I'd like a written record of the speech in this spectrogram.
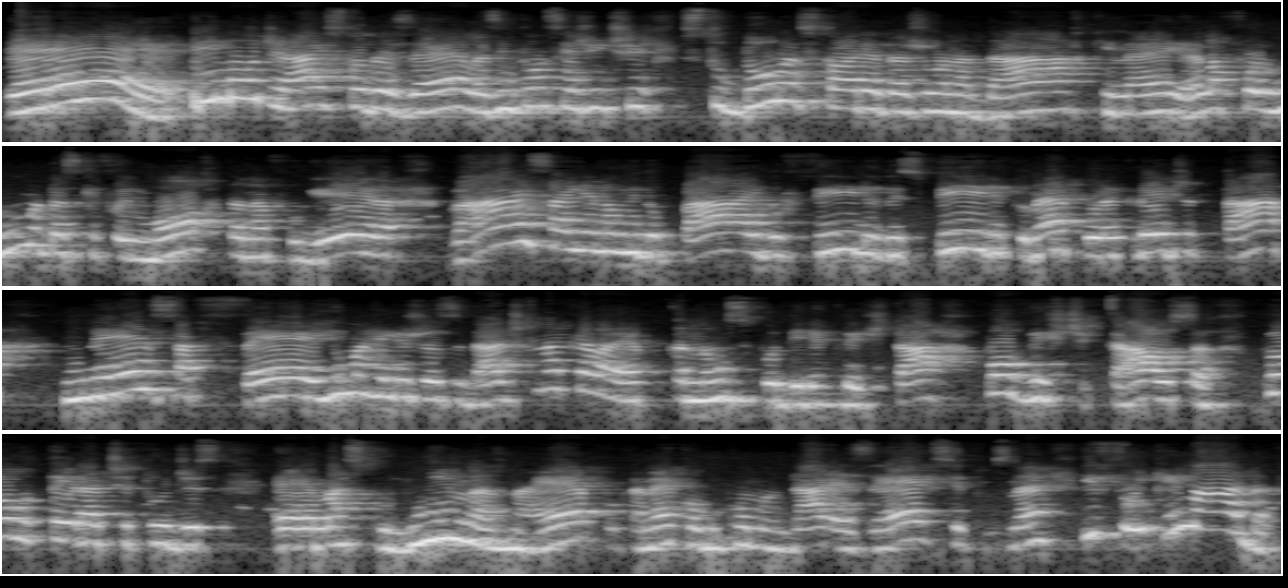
É, primordiais todas elas. Então, assim, a gente estudou a história da Joana d'Arc, né? Ela foi uma das que foi morta na fogueira, vai sair em nome do Pai, do Filho, do Espírito, né? Por acreditar nessa fé e uma religiosidade que naquela época não se poderia acreditar, por vestir calça, por ter atitudes é, masculinas na época, né? Como comandar exércitos, né? E foi queimada.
